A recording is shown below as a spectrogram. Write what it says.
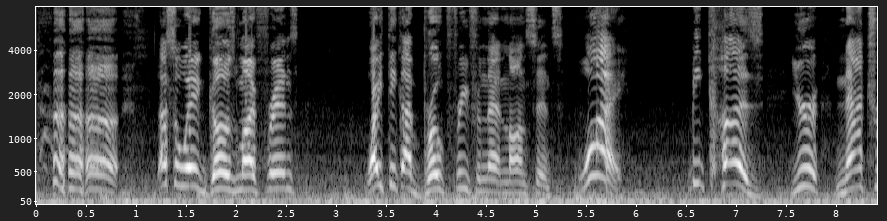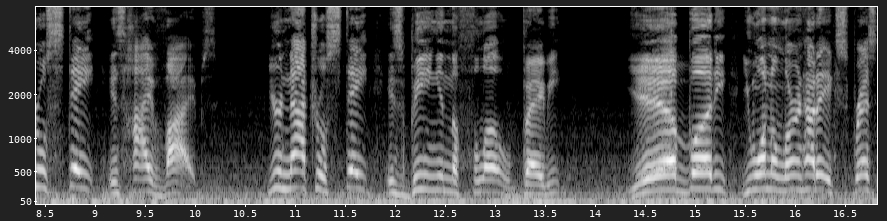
That's the way it goes, my friends. Why do you think I broke free from that nonsense? Why? Because your natural state is high vibes. Your natural state is being in the flow, baby. Yeah, buddy. You want to learn how to express?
